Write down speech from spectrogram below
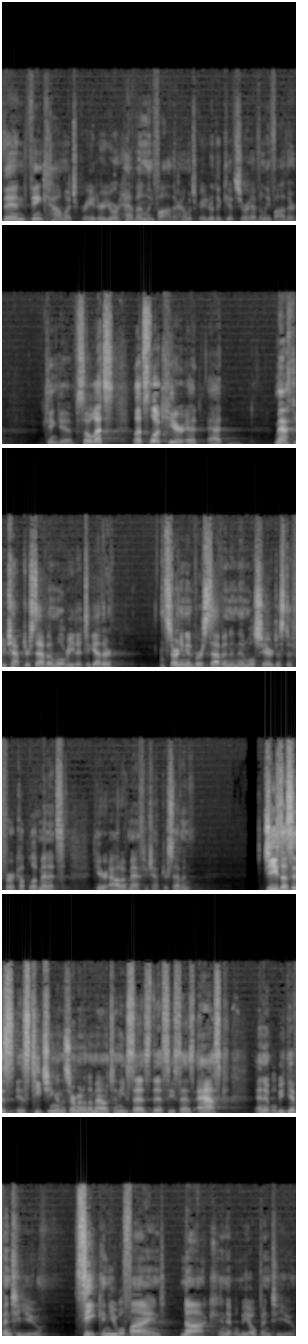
then think how much greater your heavenly father, how much greater the gifts your heavenly father can give. So let's, let's look here at, at Matthew chapter 7. We'll read it together, starting in verse 7, and then we'll share just for a couple of minutes here out of Matthew chapter 7. Jesus is, is teaching in the Sermon on the Mount, and he says this He says, Ask, and it will be given to you. Seek, and you will find. Knock, and it will be opened to you.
